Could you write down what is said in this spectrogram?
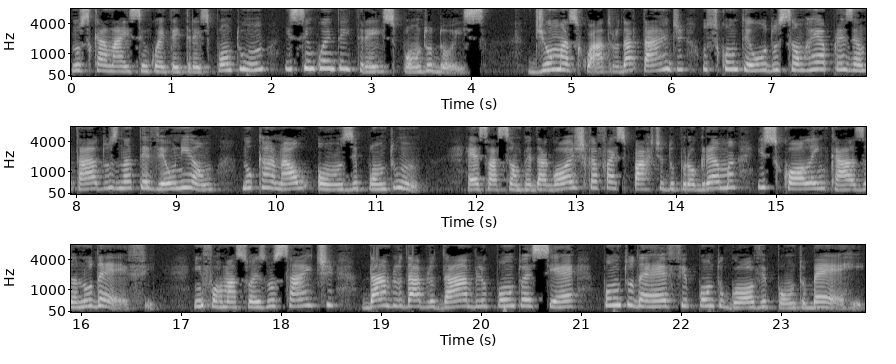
nos canais 53.1 e 53.2. De umas quatro da tarde, os conteúdos são reapresentados na TV União, no canal 11.1. Essa ação pedagógica faz parte do programa Escola em Casa no DF. Informações no site www.se.df.gov.br.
